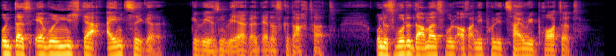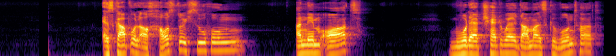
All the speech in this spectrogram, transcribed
Und dass er wohl nicht der Einzige gewesen wäre, der das gedacht hat. Und es wurde damals wohl auch an die Polizei reported. Es gab wohl auch Hausdurchsuchungen an dem Ort, wo der Chadwell damals gewohnt hat.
